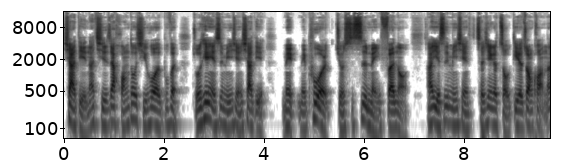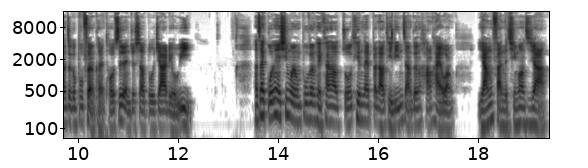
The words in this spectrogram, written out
下跌，那其实在黄豆期货的部分，昨天也是明显下跌，每每普尔九十四美分哦。啊也是明显呈现一个走低的状况，那这个部分可能投资人就是要多加留意。那在国内新闻部分可以看到，昨天在半导体领涨跟航海王扬反的情况之下，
